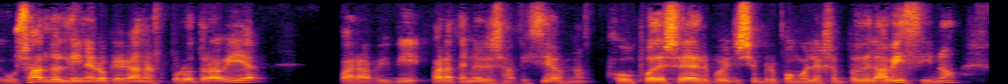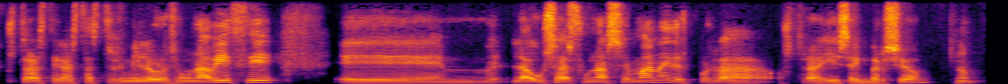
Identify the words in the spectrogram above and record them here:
usando el dinero que ganas por otra vía para vivir, para tener esa afición, ¿no? Como puede ser, pues siempre pongo el ejemplo de la bici, ¿no? Ostras, te gastas 3.000 euros en una bici, eh, la usas una semana y después la, ostras, y esa inversión, ¿no?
